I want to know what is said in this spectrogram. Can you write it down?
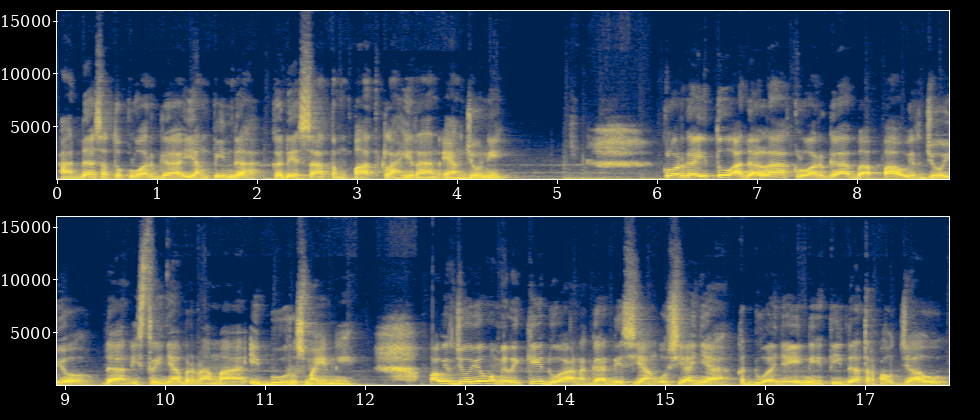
ada satu keluarga yang pindah ke desa tempat kelahiran Eyang Joni. Keluarga itu adalah keluarga Bapak Wirjoyo dan istrinya bernama Ibu Rusmaini. Pak Wirjoyo memiliki dua anak gadis yang usianya keduanya ini tidak terpaut jauh.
